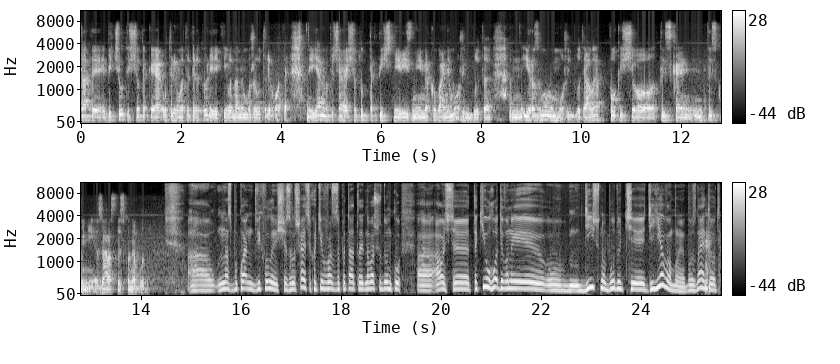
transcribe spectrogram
дати відчути, що таке утримувати території, які вона не може утримувати. Я не виключаю, що тут тактичні різні міркування можуть бути і розмови можуть бути, але поки що тиска тиску ні. Зараз тиску не буде. А у нас буквально дві хвилини ще залишається. Хотів вас запитати на вашу думку. А, ось е, такі угоди вони о, дійсно будуть е, дієвими? Бо знаєте, от,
